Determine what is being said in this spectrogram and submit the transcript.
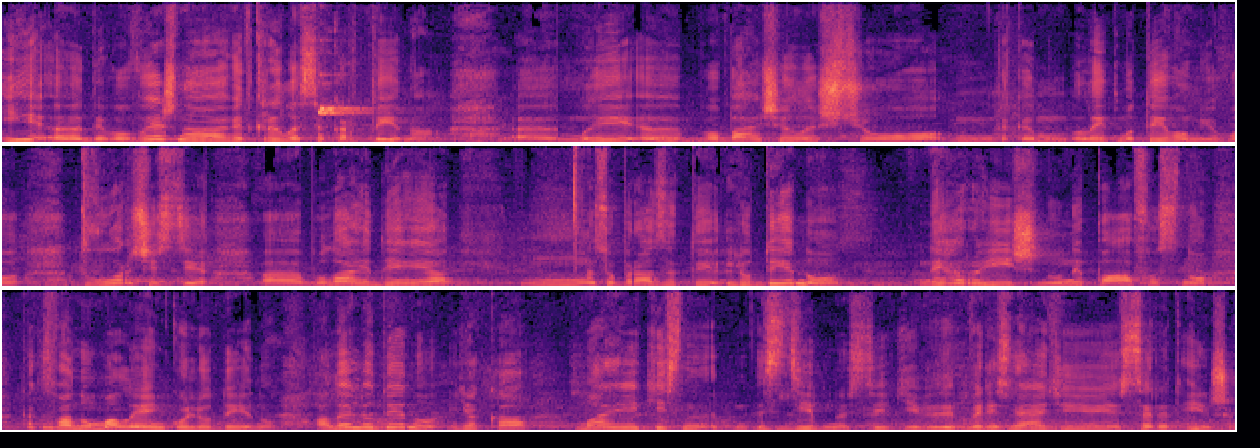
І е, дивовижно відкрилася картина. Е, Ми е, побачили, що таким лейтмотивом його творчості була ідея зобразити людину. Не героїчну, не пафосну, так звану маленьку людину, але людину, яка має якісь здібності, які вирізняють її серед інших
